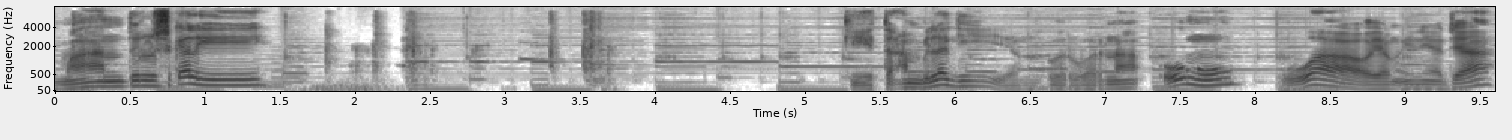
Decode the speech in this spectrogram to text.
Mantul sekali. Kita ambil lagi yang berwarna ungu. Wow, yang ini aja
